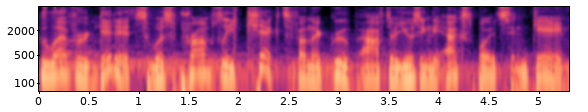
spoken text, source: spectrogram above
Whoever did it was promptly kicked from the group after using the exploits in game,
